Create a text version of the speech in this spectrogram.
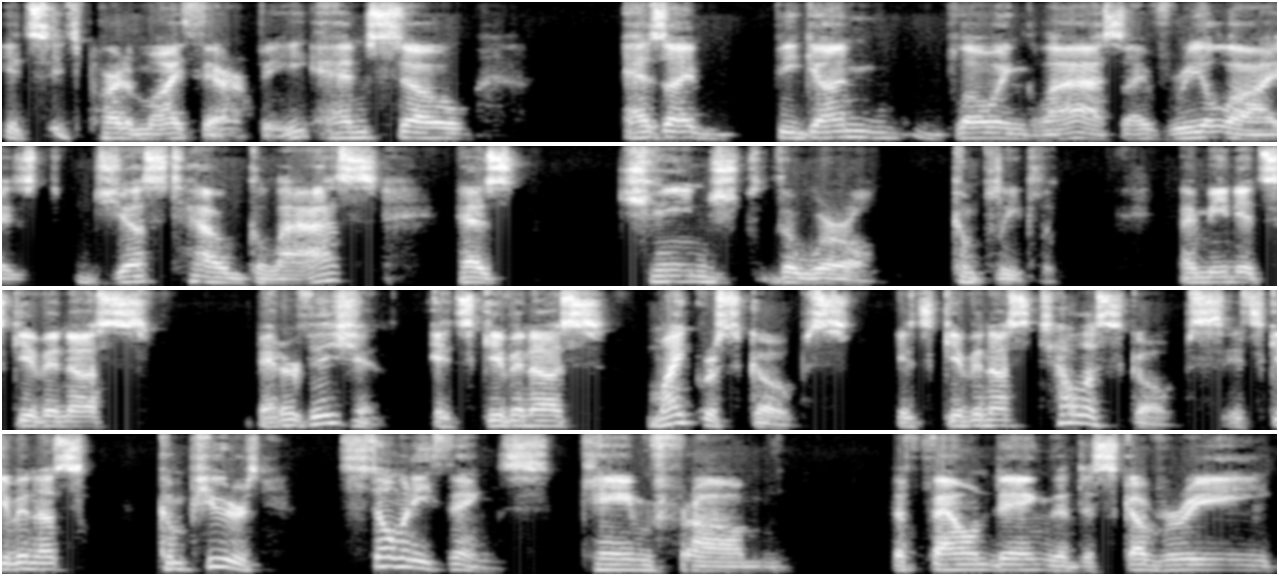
it's it's part of my therapy. And so, as I've begun blowing glass, I've realized just how glass has changed the world completely. I mean, it's given us better vision. It's given us microscopes. It's given us telescopes. It's given us computers. So many things came from the founding, the discovery,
